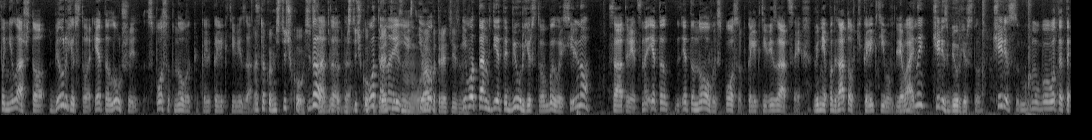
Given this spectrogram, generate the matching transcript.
поняла, что бюргерство – это лучший способ новой коллективизации. Это такой местечковость, да, кстати. Да, вот да. Местечков вот патриотизм, ура, и патриотизм. Вот, и вот там где-то бюргерство было сильно, Соответственно, это, это новый способ коллективизации, вне подготовки коллективов для войны через бюргерство, через ну, вот это,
